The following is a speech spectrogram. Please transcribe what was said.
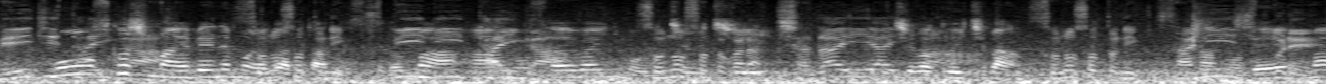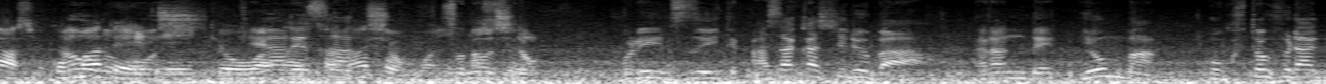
明治タイガー。その外にスピーディータイガまあその外からシャダイアイ一バ枠一番。ーその外にサニーシプレー。まあ青の帽子影響はないかなと思いますケアレスアクションその後ろこれに続いてアサカシルバー並んで4番北斗フラッ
